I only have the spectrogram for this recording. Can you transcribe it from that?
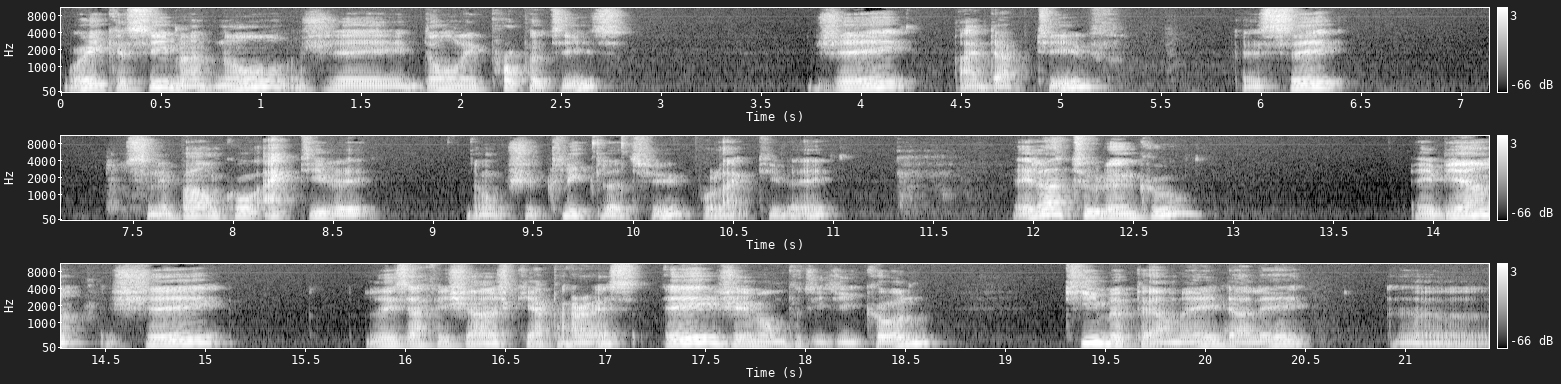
vous voyez que si maintenant, j'ai dans les Properties, j'ai Adaptive, et c'est, ce n'est pas encore activé. Donc je clique là-dessus pour l'activer, et là tout d'un coup, eh bien, j'ai les affichages qui apparaissent, et j'ai mon petit icône qui me permet d'aller euh,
